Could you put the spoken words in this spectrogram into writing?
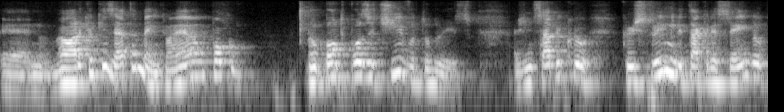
é, na hora que eu quiser também. Então é um pouco é um ponto positivo tudo isso. A gente sabe que o, que o streaming está crescendo,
